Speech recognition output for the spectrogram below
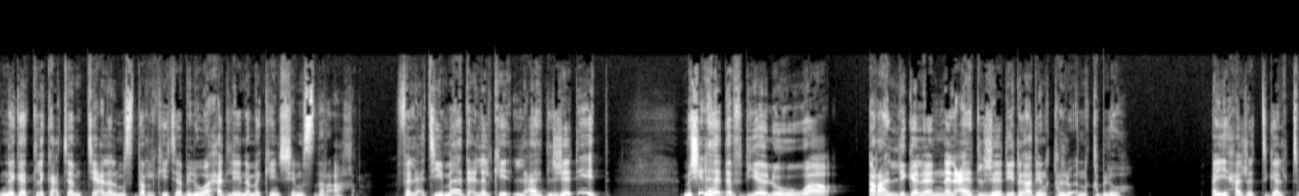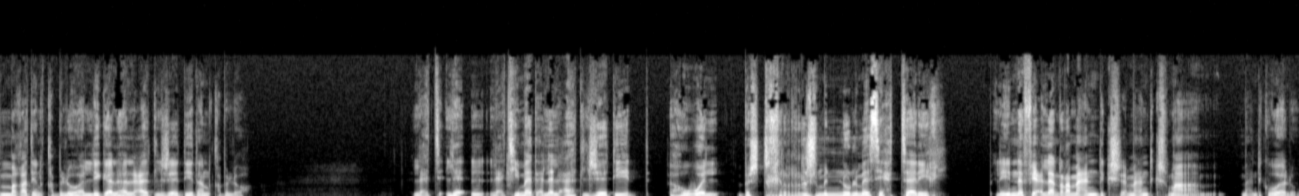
أنا قالت لك اعتمدتي على المصدر الكتابي الواحد لأن ما كاينش شي مصدر آخر فالاعتماد على. العهد الجديد ماشي الهدف ديالو هو راه اللي قالها لنا العهد الجديد غادي. نقبلوها أي حاجة تقالت تما غادي نقبلوها اللي قالها العهد الجديد نقبلوها الاعتماد على العهد الجديد هو باش تخرج منه المسيح التاريخي. لأن فعلا راه ما عندكش ما عندكش ما, ما عندك والو.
